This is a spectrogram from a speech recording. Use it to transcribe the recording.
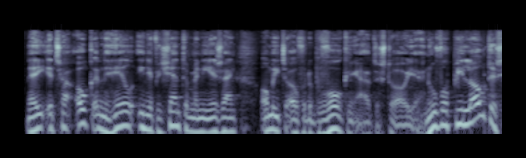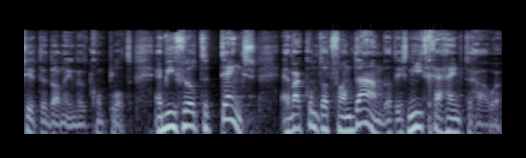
Nee, het zou ook een heel inefficiënte manier zijn om iets over de bevolking uit te strooien. En hoeveel piloten zitten dan in het complot? En wie vult de tanks? En waar komt dat vandaan? Dat is niet geheim te houden.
